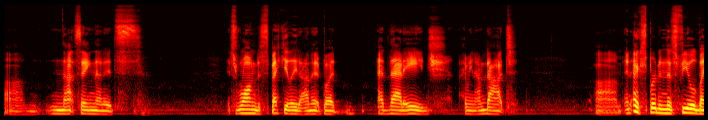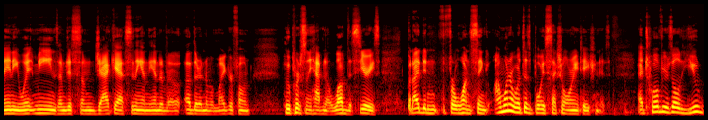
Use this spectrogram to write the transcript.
Um, not saying that it's it's wrong to speculate on it, but at that age, I mean, I'm not um, an expert in this field by any means. I'm just some jackass sitting on the end of a, other end of a microphone who personally happen to love the series. But I didn't, for one, think, I wonder what this boy's sexual orientation is. At 12 years old, you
